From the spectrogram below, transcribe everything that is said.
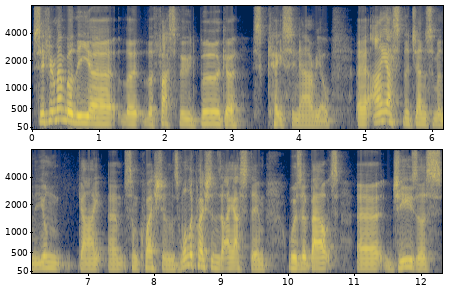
So if you remember the uh, the, the fast food burger case scenario, uh, I asked the gentleman, the young guy, um, some questions. One of the questions I asked him was about uh, Jesus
